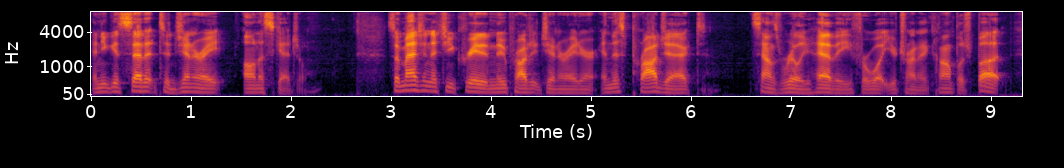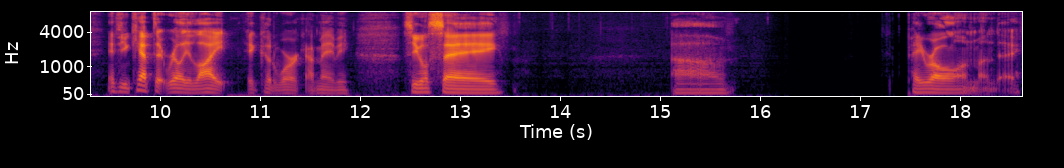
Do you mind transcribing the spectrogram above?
and you can set it to generate on a schedule. So imagine that you created a new project generator, and this project sounds really heavy for what you're trying to accomplish, but if you kept it really light, it could work uh, maybe. So you'll say um, payroll on Monday.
